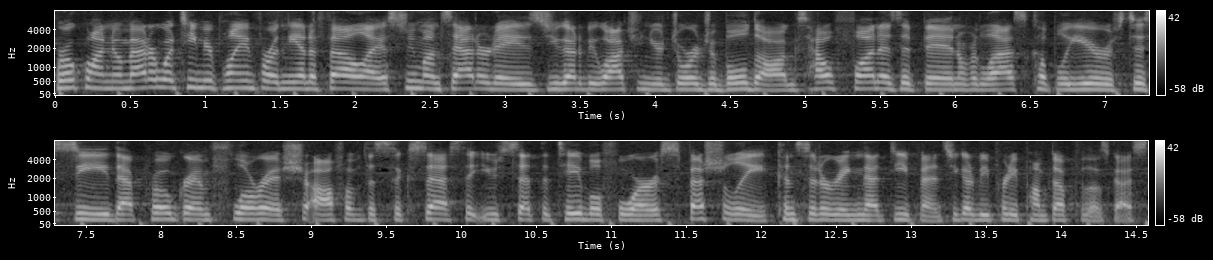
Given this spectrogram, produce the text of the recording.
Roquan, no matter what team you're playing for in the NFL, I assume on Saturdays you got to be watching your Georgia Bulldogs. How fun has it been over the last couple years to see that program flourish off of the success that you set the table for, especially considering that defense? You got to be pretty pumped up for those guys.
